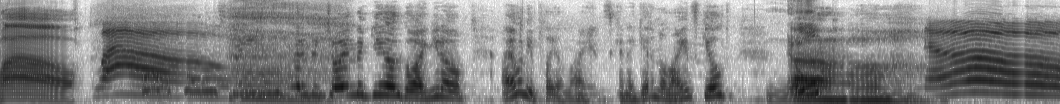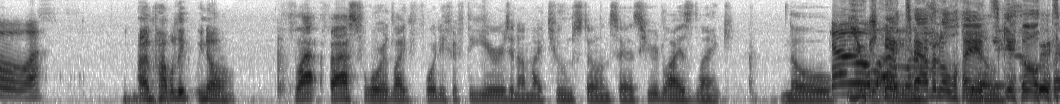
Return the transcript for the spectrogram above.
wow. Wow. Ready to join the guild, going, you know, I only play alliance. Can I get an alliance guild? Nope. Oh. No. I'm probably, you know, flat fast forward like 40, 50 years, and on my tombstone says, "Here lies Lanc." No, No. you can't have an alliance guild. guild.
